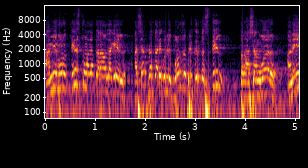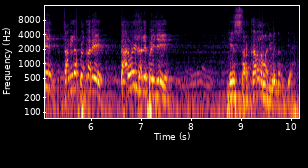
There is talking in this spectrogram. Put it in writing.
आम्ही म्हणून तेच तुम्हाला करावं लागेल. अशा प्रकारे कोणी बळजबरी करत असतील तर अशांवर आणि चांगल्या प्रकारे कारवाई झाली पाहिजे. हे सरकारला माझी विनंती आहे.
